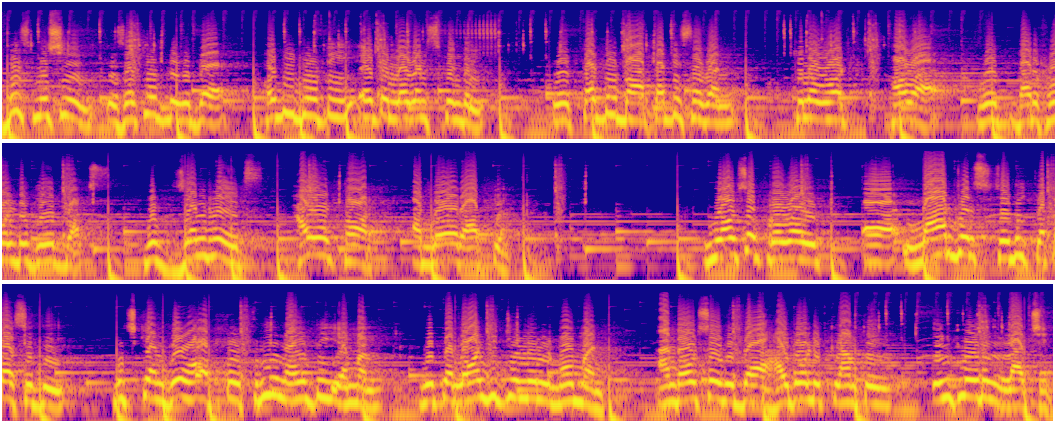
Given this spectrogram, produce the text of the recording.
This machine is equipped with a heavy duty A2-11 spindle with 30 bar 37 kilowatt power with Baruffaldi gearbox which generates higher torque and lower RPM. We also provide a larger steady capacity which can go up to 390 mm with a longitudinal movement and also with the hydraulic clamping including latching.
